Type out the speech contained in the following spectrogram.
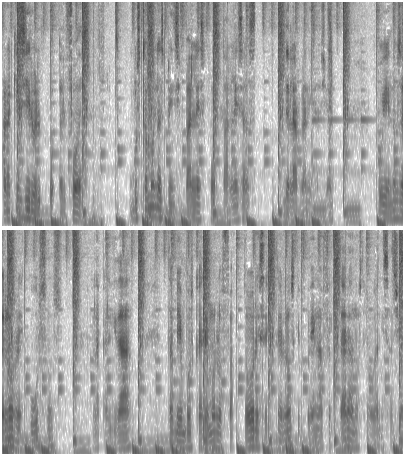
¿Para qué sirve el, FODA? Buscamos las principales fortalezas de la organización, pudiendo ser los recursos, la calidad. También buscaremos los factores externos que pueden afectar a nuestra organización,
